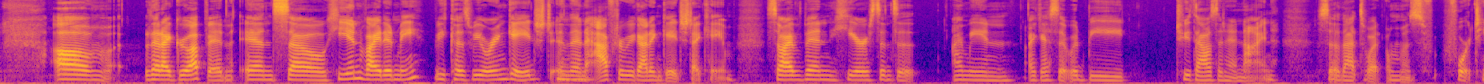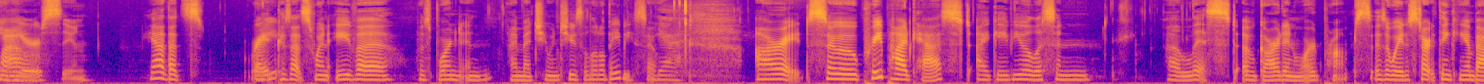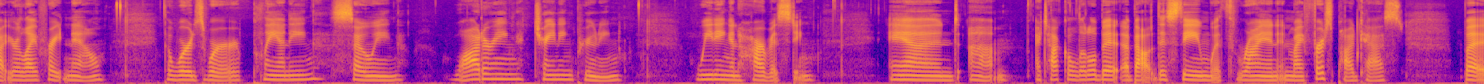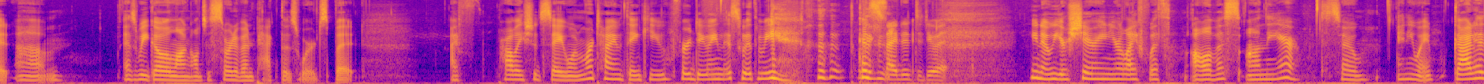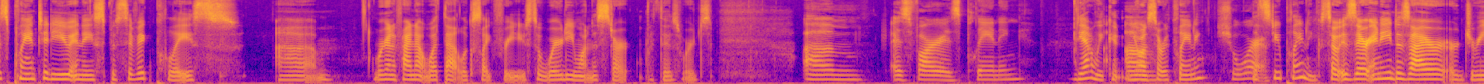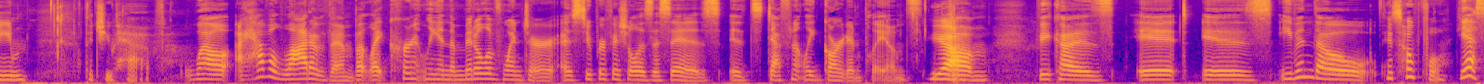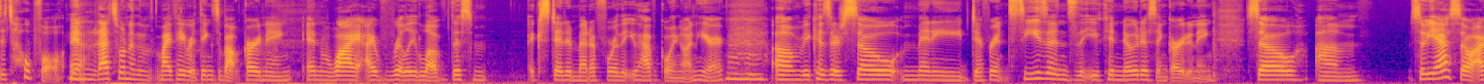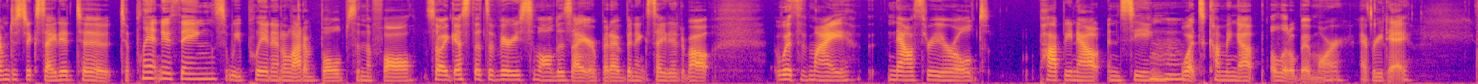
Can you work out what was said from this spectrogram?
um, that I grew up in, and so he invited me because we were engaged, and then after we got engaged, I came. So I've been here since it. I mean, I guess it would be 2009. So that's what almost 14 Wow. years soon. Yeah, that's right. Right? Because that's when Ava was born, and I met you when she was a little baby. So, Yeah. All right. So pre-podcast, I gave you a listen a list of garden word prompts as a way to start thinking about your life right now. The words were planning, sowing, watering, training, pruning, weeding, and harvesting. And um, I talk a little bit about this theme with Ryan in my first podcast, but um, as we go along, I'll just sort of unpack those words. But I f- probably should say one more time thank you for doing this with me. I'm excited to do it. you know, you're sharing your life with all of us on the air. So, anyway, God has planted you in a specific place. Um, we're going to find out what that looks like for you. So, where do you want to start with those words? Um, as far as planning, Yeah, we can. You want to start with planning? sure. Let's do planning. So, is there any desire or dream that you have? Well, I have a lot of them, but like currently in the middle of winter, as superficial as this is, it's definitely garden plans. Yeah. Um, because it is, even though, It's hopeful. yes, it's hopeful. And that's one of the, my favorite things about gardening and why I really love this extended metaphor that you have going on here. Um, because there's so many different seasons that you can notice in gardening. So, um, so yeah, so I'm just excited to to plant new things. We planted a lot of bulbs in the fall, so I guess that's a very small desire, but I've been excited about with my now three year old popping out and seeing what's coming up a little bit more every day.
